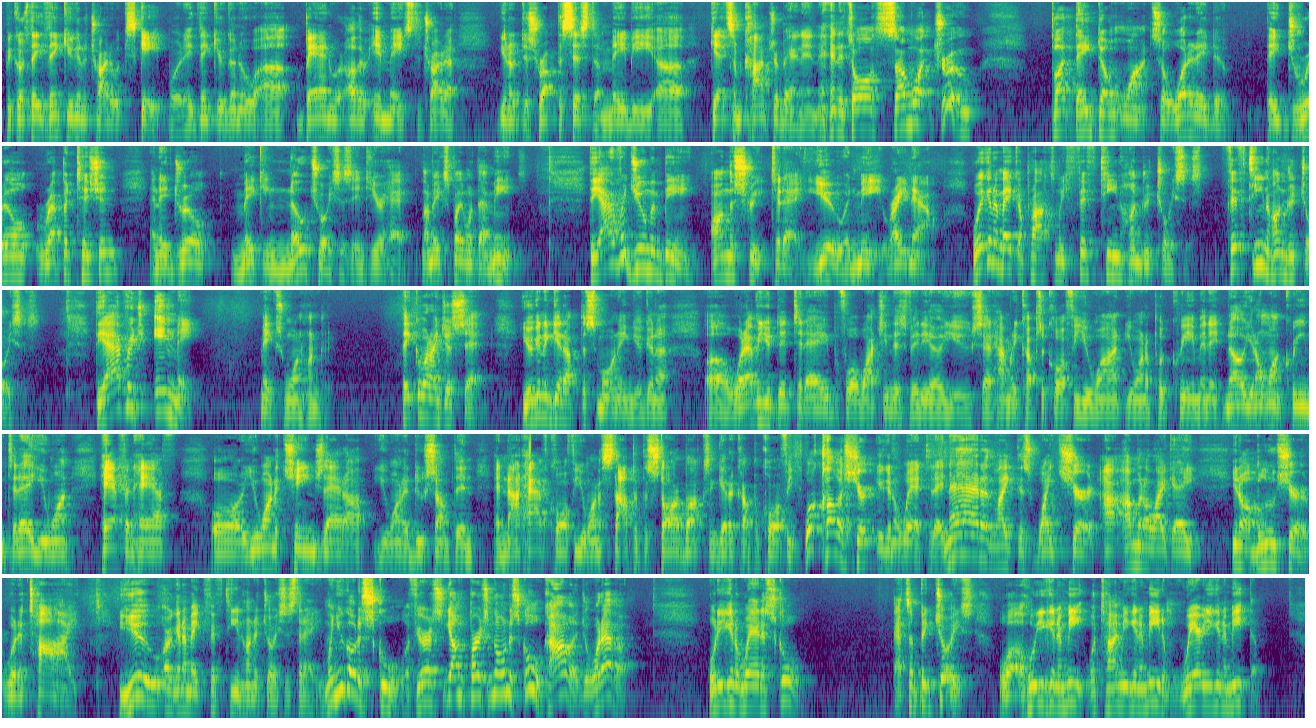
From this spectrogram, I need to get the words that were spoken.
because they think you're going to try to escape or they think you're going to uh, band with other inmates to try to, you know, disrupt the system, maybe uh, get some contraband in. And it's all somewhat true, but they don't want. So what do they do? They drill repetition and they drill making no choices into your head. Let me explain what that means. The average human being on the street today, you and me right now, we're going to make approximately 1,500 choices. 1,500 choices. The average inmate makes 100. Think of what I just said. You're going to get up this morning, you're going to uh, whatever you did today before watching this video, you said how many cups of coffee you want. You want to put cream in it. No, you don't want cream today. You want half and half. Or you want to change that up. You want to do something and not have coffee. You want to stop at the Starbucks and get a cup of coffee. What color shirt you're going to wear today? Nah, I don't like this white shirt. I, I'm going to like a, you know, a blue shirt with a tie you are going to make 1,500 choices today. When you go to school, if you're a young person going to school, college, or whatever, what are you going to wear to school? That's a big choice. Well, who are you going to meet? What time are you going to meet them? Where are you going to meet them?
